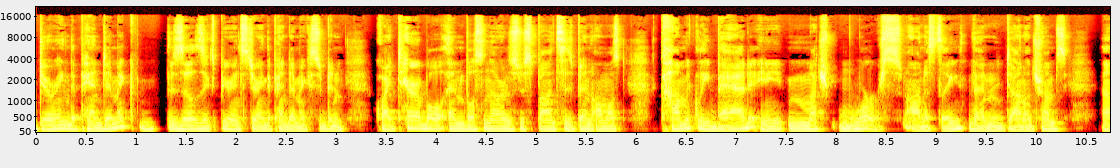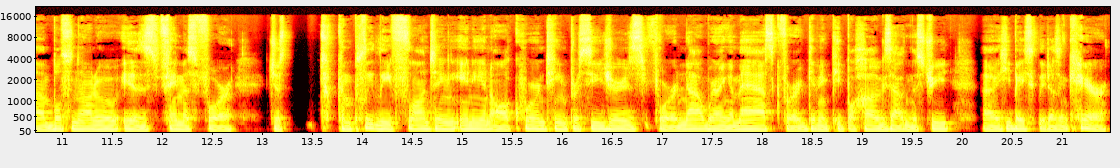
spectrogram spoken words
during the pandemic. Brazil's experience during the pandemic has been quite terrible, and Bolsonaro's response has been almost comically bad, eh, much worse, honestly, than Donald Trump's. Um, Bolsonaro is famous for just completely flaunting any and all quarantine procedures, for not wearing a mask, for giving people hugs out in the street. Uh, he basically doesn't care.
